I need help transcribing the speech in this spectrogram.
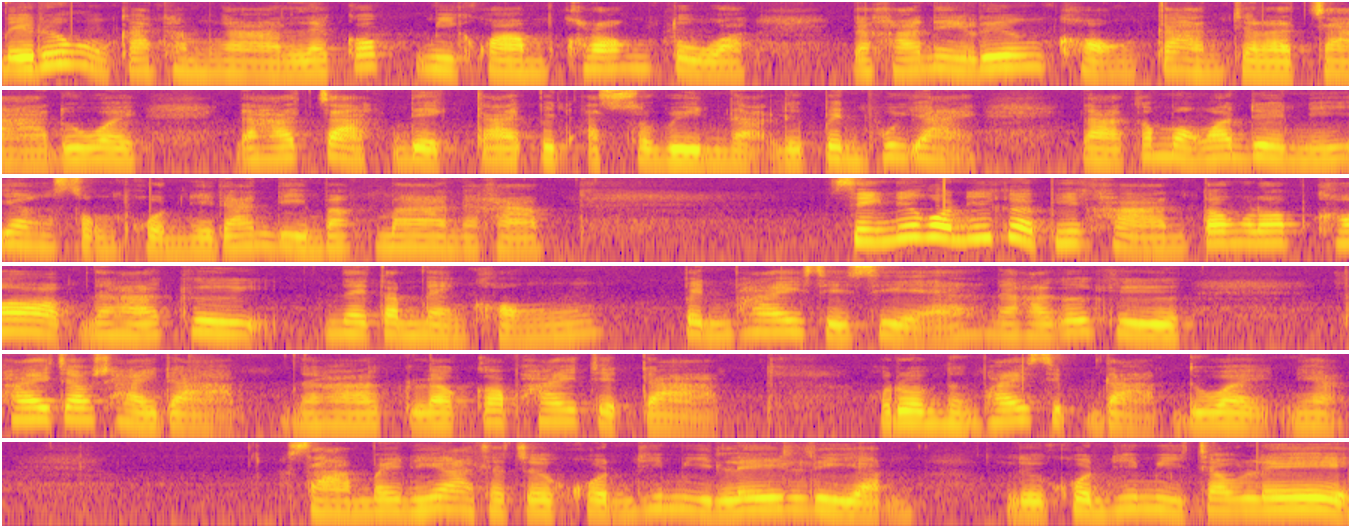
ในเรื่องของการทำงาน และก็มีความคล่องตัวนะคะในเรื่องของการเจรจาด้วยนะคะจากเด็กกลายเป็นอัศวินนะหรือเป็นผู้ใหญ่นะก็มองว่าเดือนนี้ยังส่งผลในด้านดีมากๆนะคะ สิ่งที่คนที่เกิดปีขานต้องรอบคอบนะคะคือในตำแหน่งของเป็นไพ่เสียนะคะก็คือไพ่เจ้าชายดาบนะคะแล้วก็ไพ่เจ็ดดาบรวมถึงไพ่สิบดาบด้วยเนี่ย สามใบนี้อาจจะเจอคนที่มีเล่ห์เหลี่ยม หรือคนที่มีเจ้าเล่ห์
